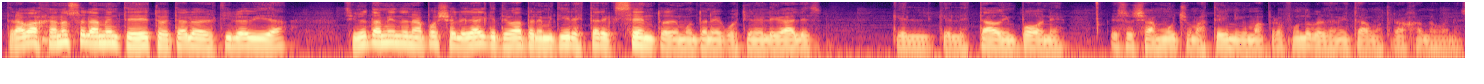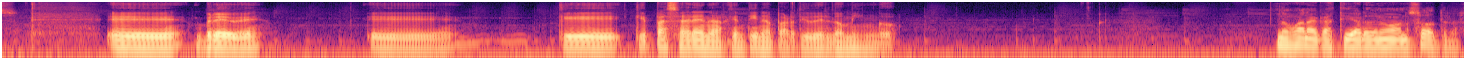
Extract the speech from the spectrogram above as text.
trabaja no solamente de esto que te hablo del estilo de vida, sino también de un apoyo legal que te va a permitir estar exento de un montón de cuestiones legales que el, que el Estado impone. Eso ya es mucho más técnico, más profundo, pero también estábamos trabajando con eso. Eh, breve, eh, ¿qué, ¿qué pasará en Argentina a partir del domingo? Nos van a castigar de nuevo a nosotros.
